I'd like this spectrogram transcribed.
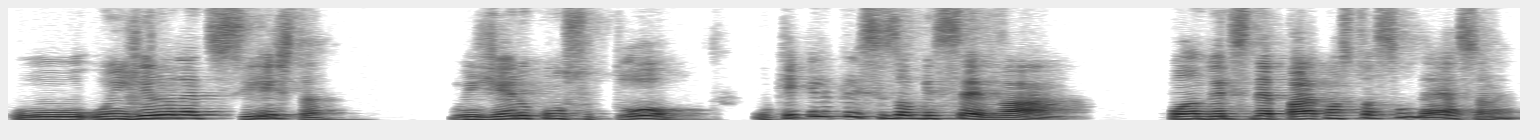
o, o engenheiro eletricista, o engenheiro consultor, o que, que ele precisa observar quando ele se depara com uma situação dessa, né?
